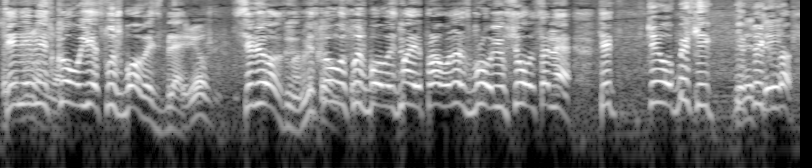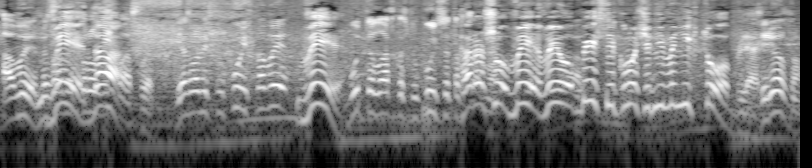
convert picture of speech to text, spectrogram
Це Ти не заборонено. військовий, є службовець, блядь. Серйозно? Серйозно. Військовослужбовець має право на зброю, все остальне. Ти, ти обичний, як Не той ти, казав. а ви. Ми з вами ви, да. пасли. Я з вами спілкуюсь на ви. ви. Будьте ласка, спілкуйтеся так Хорошо, ви, ви обичні, коротше, ні ви ніхто, блядь. Серйозно?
